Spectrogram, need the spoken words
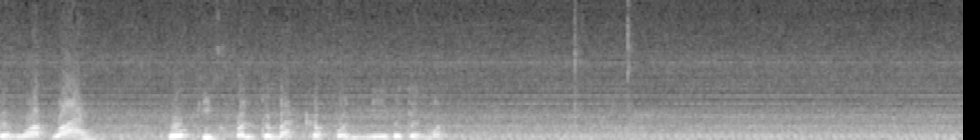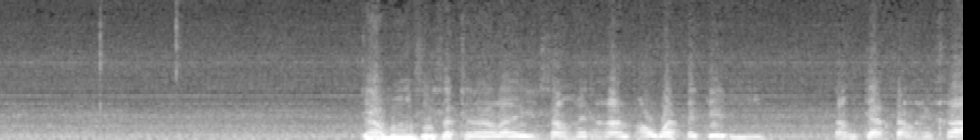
จนวอดวาย พวกที่ขนสมบัติก็ขนหนีไปจนหมด เจ้าเมืองศรีสัชนาลัยสั่งให้ทหารเผาวัดและเจดีย์หลังจากสั่งให้ฆ่า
